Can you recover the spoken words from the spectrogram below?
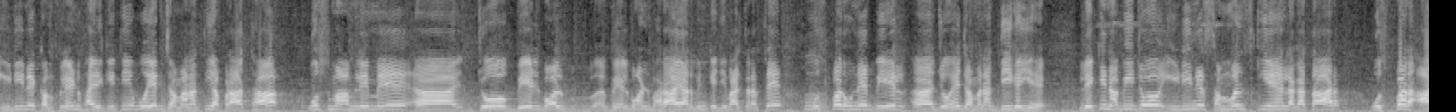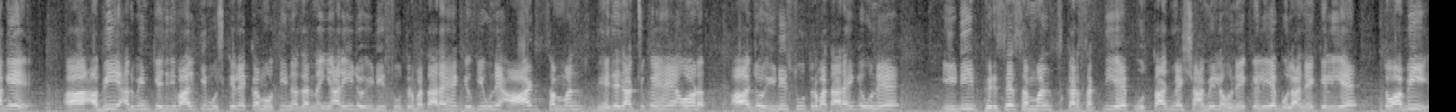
ईडी ने कंप्लेंट फ़ाइल की थी, वो एक जमानती अपराध था। उस मामले में जो बेल बॉल बेल बॉन्ड भरा है अरविंद केजरीवाल तरफ़ से हम्म। उस पर उन्हें बेल जो है जमानत दी गई है लेकिन अभी जो ईडी ने सम्मन्स किए हैं लगातार उस पर आगे अभी अरविंद केजरीवाल की मुश्किलें कम होती नज़र नहीं आ रही जो ईडी सूत्र बता रहे हैं क्योंकि उन्हें आठ सम्मन भेजे जा चुके हैं और जो ईडी सूत्र बता रहे हैं कि उन्हें ईडी फिर से संबंध कर सकती है, पूछताछ में शामिल होने के लिए, बुलाने के लिए। तो अभी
